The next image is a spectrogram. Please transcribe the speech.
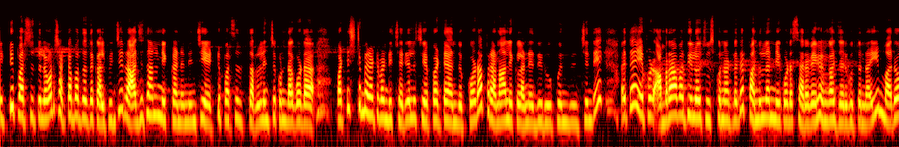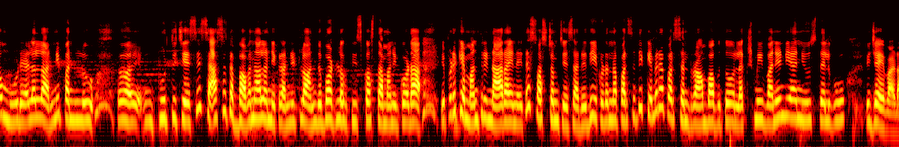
ఎట్టి పరిస్థితుల్లో కూడా చట్టబద్ధత కల్పించి రాజధానిని ఇక్కడి నుంచి ఎట్టి పరిస్థితి తరలించకుండా కూడా పటిష్టమైనటువంటి చర్యలు చేపట్టేందుకు కూడా ప్రణాళికలు అనేది రూపొందించింది. అయితే ఇప్పుడు అమరావతిలో చూసుకున్నట్లయితే పనులన్నీ కూడా శరవేగంగా జరుగుతున్నాయి. మరో నెలల్లో అన్ని పనులు పూర్తి చేసి శాశ్వత భవనాలను ఇక్కడ అన్నింటిలో అందుబాటులోకి తీసుకొస్తామని కూడా ఇప్పటికే మంత్రి నారాయణ అయితే స్పష్టం చేశారు. ఇది ఇక్కడున్న పరిస్థితి. Camera person రాంబాబుతో Lakshmi. One India news Telugu Vijayawada.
